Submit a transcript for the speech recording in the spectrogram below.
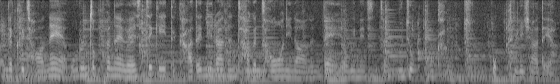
근데 그 전에 오른쪽 편에 웨스트 게이트 가든이라는 작은 정원이 나오는데 여기는 진짜 무조건 강추. 꼭 들리셔야 돼요.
